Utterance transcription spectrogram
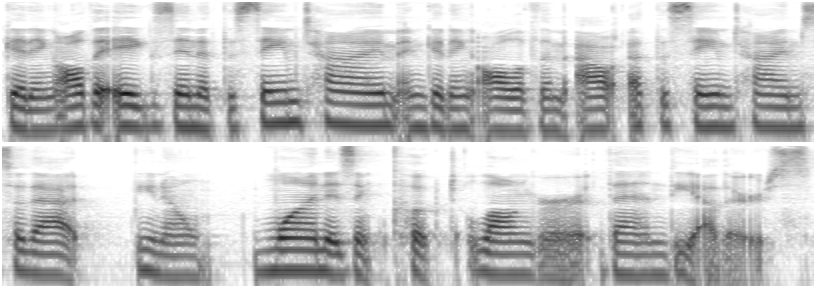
getting all the eggs in at the same time and getting all of them out at the same same time so that, you know, one isn't cooked longer than the others.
